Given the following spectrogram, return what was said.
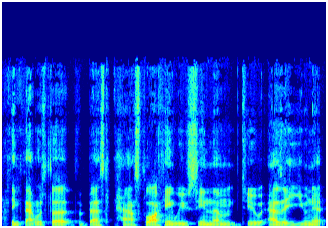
I think that was the, the best pass blocking we've seen them do as a unit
